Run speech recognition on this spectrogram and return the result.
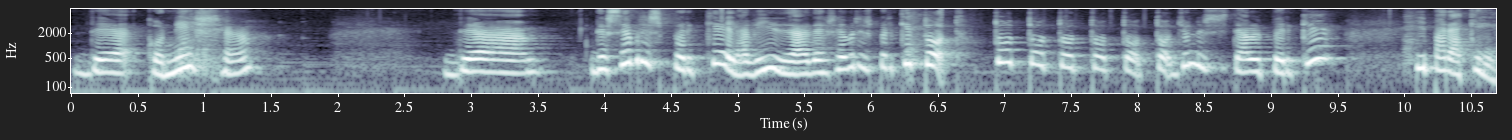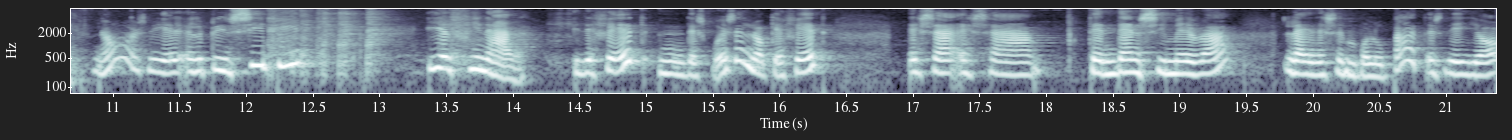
de conèixer, de, de sabre's per què la vida, de sabre's per què tot, tot, tot, tot, tot, tot, tot. Jo necessitava el per què i per a què, no? És dir, el principi i el final. I de fet, després en el que he fet, esa, esa tendència meva l'he desenvolupat. És a dir, jo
